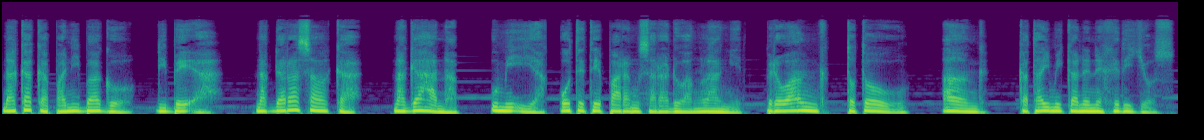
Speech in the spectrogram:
nakakapanibago, di bea. Nagdarasal ka, naghahanap, umiiyak, o tete parang sarado ang langit. Pero ang totoo, ang katahimikan di Diyos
